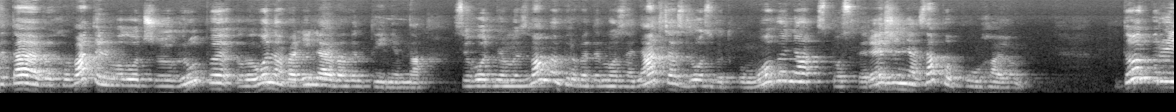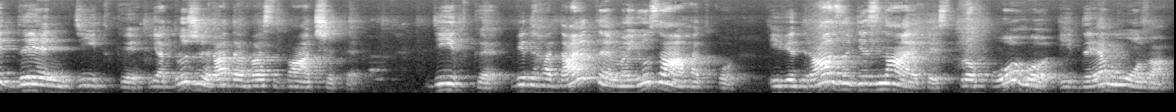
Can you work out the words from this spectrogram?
вітає вихователь молодшої групи Леонова Лілія Валентинівна. Сьогодні ми з вами проведемо заняття з розвитку мовлення, спостереження за попугою. Добрий день, дітки! Я дуже рада вас бачити. Дітки, відгадайте мою загадку і відразу дізнаєтесь, про кого йде мова.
